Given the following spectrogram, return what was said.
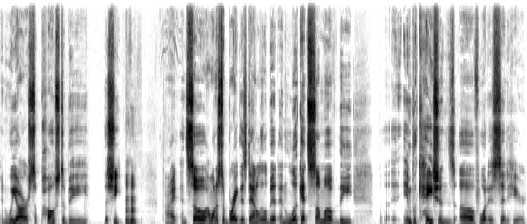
and we are supposed to be the sheep. All right. And so I want us to break this down a little bit and look at some of the uh, implications of what is said here.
